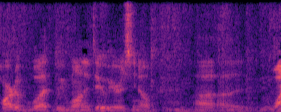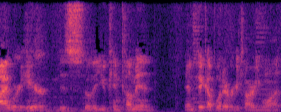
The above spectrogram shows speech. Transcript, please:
part of what we want to do here. Is you know, uh, uh, why we're here is so that you can come in and pick up whatever guitar you want,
